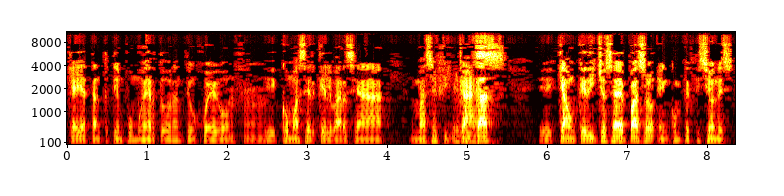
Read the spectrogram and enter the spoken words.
que haya tanto tiempo muerto durante un juego, eh, cómo hacer que el VAR sea más eficaz, eh, que aunque dicho sea de paso, en competiciones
